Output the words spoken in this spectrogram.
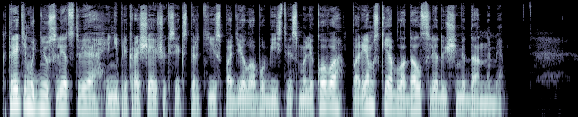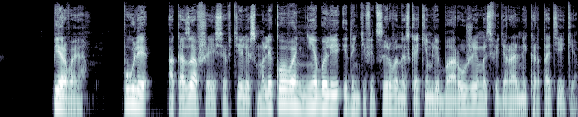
К третьему дню следствия и непрекращающихся экспертиз по делу об убийстве Смолякова Паремский обладал следующими данными. Первое. Пули, оказавшиеся в теле Смолякова, не были идентифицированы с каким-либо оружием из федеральной картотеки.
